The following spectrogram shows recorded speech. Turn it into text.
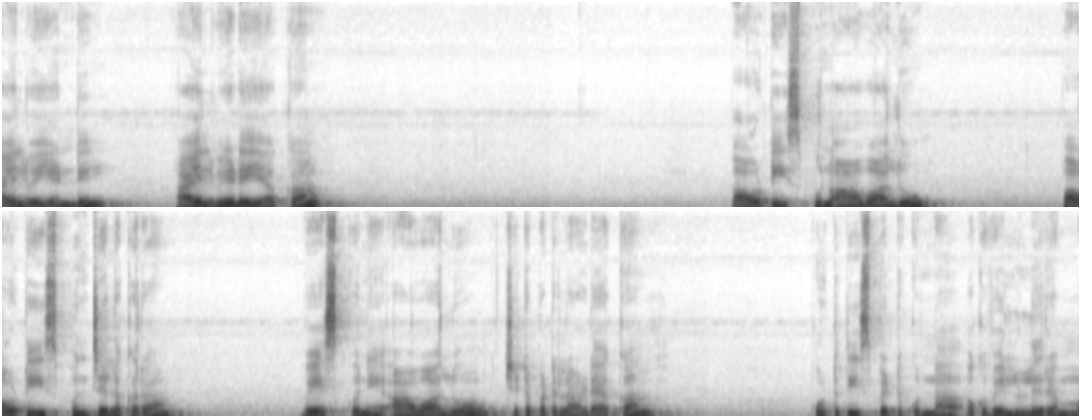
ఆయిల్ వేయండి. ఆయిల్ వేడయ్యాక పావు టీ స్పూన్ ఆవాలు పావు టీ స్పూన్ జీలకర్ర వేసుకొని ఆవాలు చిటపటలాడాక పొట్టు తీసి పెట్టుకున్న ఒక వెల్లుల్లి రెమ్మ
